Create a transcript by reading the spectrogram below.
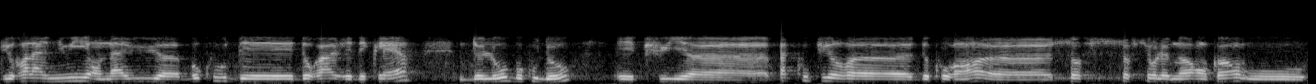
durant la nuit on a eu beaucoup d'orages et d'éclairs de l'eau beaucoup d'eau. Et puis pas de coupure de courant sauf sauf sur le nord encore où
